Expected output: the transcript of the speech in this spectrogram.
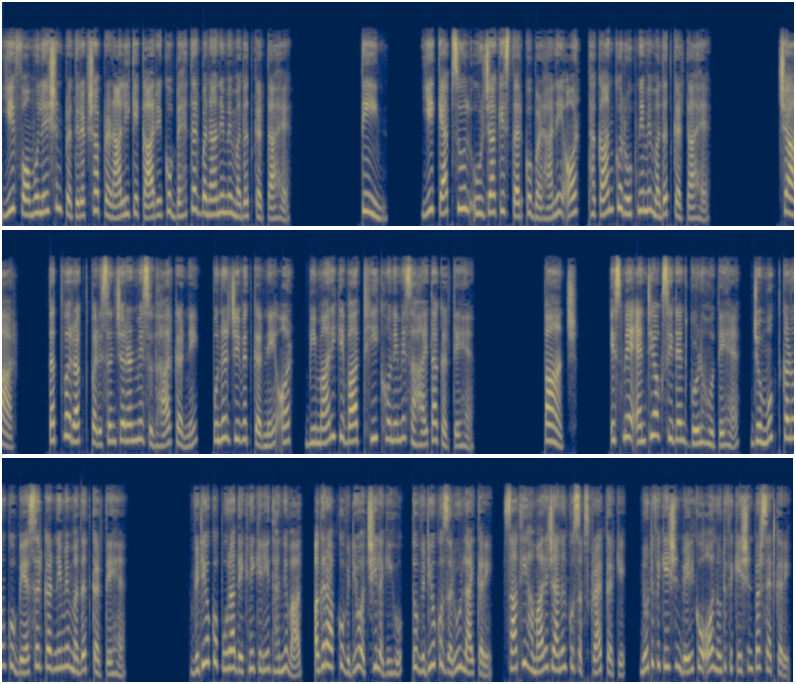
ये फॉर्मुलेशन प्रतिरक्षा प्रणाली के कार्य को बेहतर बनाने में मदद करता है। तीन ये कैप्सूल ऊर्जा के स्तर को बढ़ाने और थकान को रोकने में मदद करता है। चार, तत्व रक्त परिसंचरण में सुधार करने, पुनर्जीवित करने और बीमारी के बाद ठीक होने में सहायता करते हैं। पाँच, इसमें एंटीऑक्सीडेंट गुण होते हैं, जो मुक्त कणों को बेअसर करने में मदद करते हैं। वीडियो को पूरा देखने के लिए धन्यवाद। अगर आपको वीडियो अच्छी लगी हो तो वीडियो को ज़रूर लाइक करें। साथ ही हमारे चैनल को सब्सक्राइब करके, नोटिफिकेशन बेल को ऑल नोटिफिकेशन पर सेट करें।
